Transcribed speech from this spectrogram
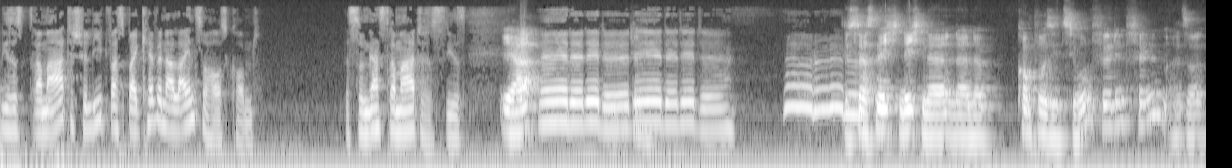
dieses dramatische Lied, was bei Kevin allein zu Hause kommt? Das ist so ein ganz dramatisches, dieses. Ja. Ist Ist das nicht, nicht eine, eine, eine Komposition für den Film? Also,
